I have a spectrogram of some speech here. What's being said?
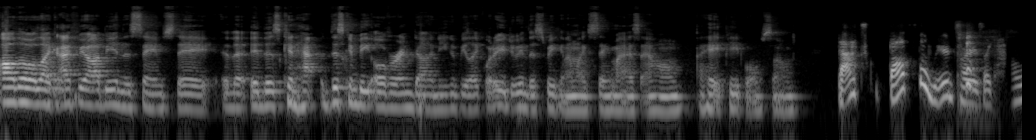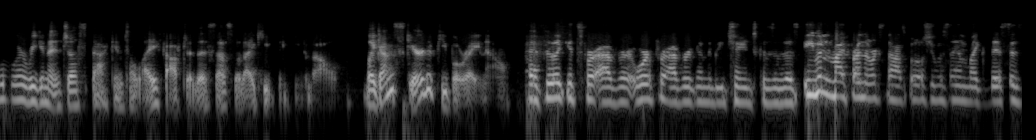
Although, like, I feel I'll be in the same state. That this can ha- this can be over and done. You can be like, "What are you doing this week?" And I'm like, "Staying my ass at home." I hate people, so That's that's the weird part is like how are we gonna adjust back into life after this? That's what I keep thinking about. Like I'm scared of people right now. I feel like it's forever. We're forever going to be changed because of this. Even my friend that works in the hospital, she was saying like this is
